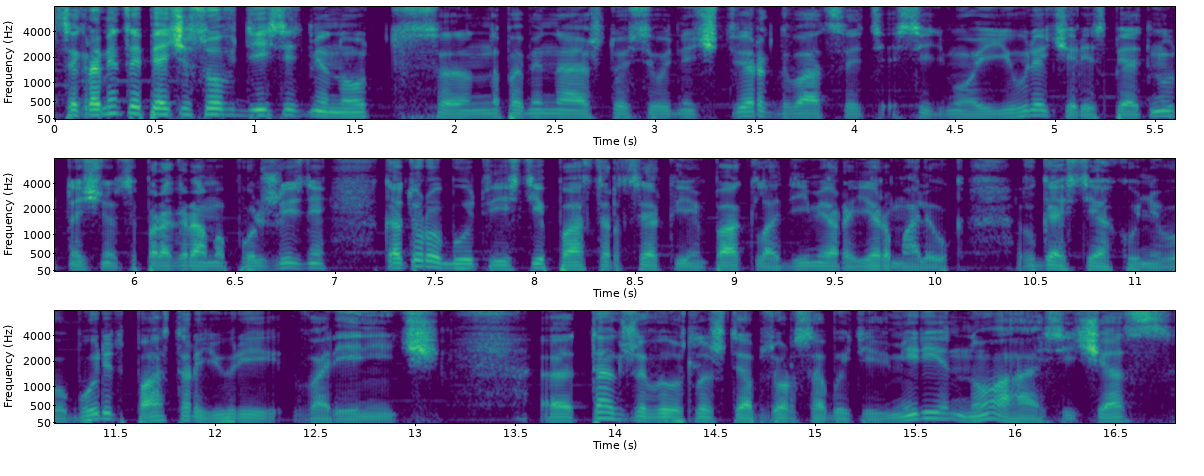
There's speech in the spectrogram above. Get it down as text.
Сакраменто 5 часов 10 минут. Напоминаю, что сегодня четверг, 27 июля. Через 5 минут начнется программа «Поль жизни», которую будет вести пастор церкви «Импакт» Владимир Ермолюк. В гостях у него будет пастор Юрий Варенич. Э, также вы услышите обзор событий в мире. Ну а сейчас...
